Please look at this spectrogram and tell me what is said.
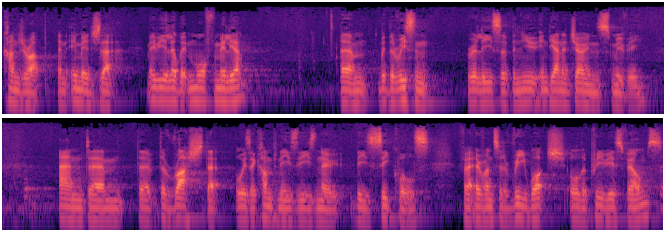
conjure up an image that may be a little bit more familiar um, with the recent release of the new Indiana Jones movie and um, the, the rush that always accompanies these, you know, these sequels for everyone to rewatch all the previous films.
